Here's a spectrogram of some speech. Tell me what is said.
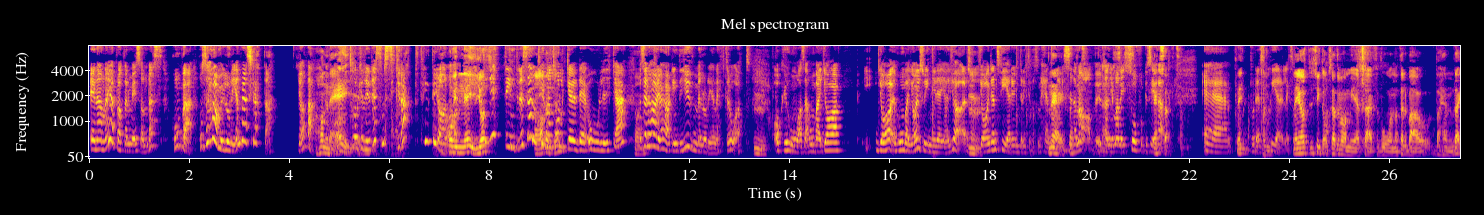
en annan jag pratade med i söndags, hon bara, och så hör man ju Loreen börja skratta. Jag bara, Åh nej! tolkar du det som skratt? Tänkte jag då. Oj nej, jag... Jätteintressant Ja, hur man verkligen. tolkar det olika. För sen har jag hört intervju med Loreen efteråt. Mm. Och hur hon var såhär, hon bara jag, jag, hon bara jag är så inne i det jag gör så Mm. jag identifierar ju inte riktigt vad som händer Nej, vid sidan av. Utan Nej, man är så fokuserad eh, på, Nej. på det som Mm. sker. Liksom. Nej, jag tyckte också att det var mer så här förvånat eller bara vad händer?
